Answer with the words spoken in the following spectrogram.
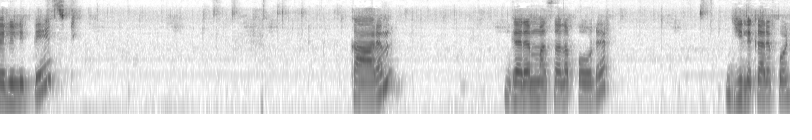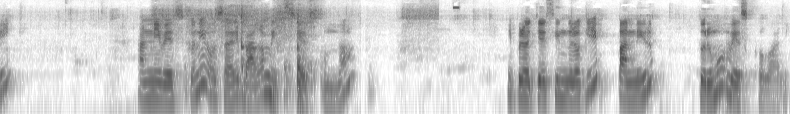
వెల్లుల్లి పేస్ట్ కారం గరం మసాలా పౌడర్ జీలకర్ర పొడి అన్నీ వేసుకొని ఒకసారి బాగా మిక్స్ చేసుకుందాం. ఇప్పుడు వచ్చేసి ఇందులోకి పన్నీర్ తురుము వేసుకోవాలి.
